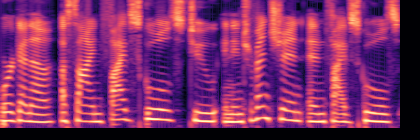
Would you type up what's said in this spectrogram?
we're going to assign five schools to an intervention and five schools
